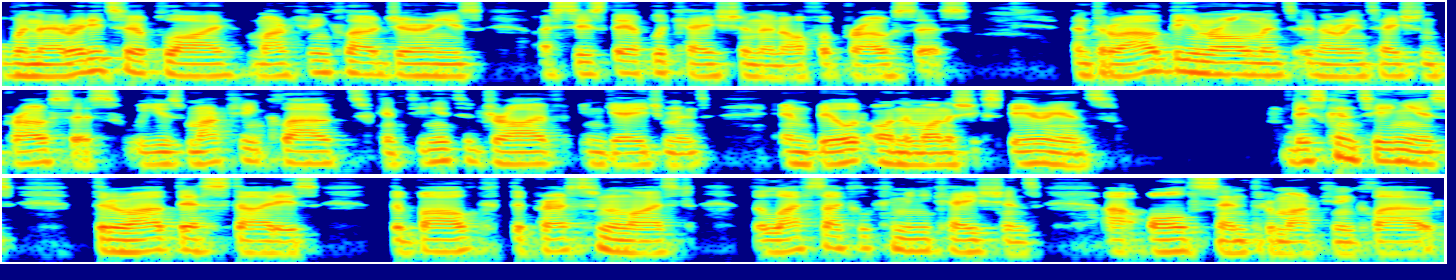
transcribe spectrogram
When they're ready to apply, Marketing Cloud Journeys assist the application and offer process. And throughout the enrollment and orientation process, we use Marketing Cloud to continue to drive engagement and build on the Monash experience. This continues throughout their studies. The bulk, the personalized, the lifecycle communications are all sent through Marketing Cloud.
